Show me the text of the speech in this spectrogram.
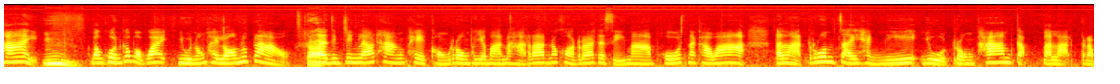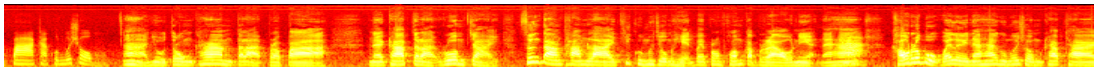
ค่าย อืม บางคนก็บอกว่าอยู่หน้องไผ่ล้อมหรือเปล่า ครับแต่จริง ๆ แล้วทางเพจของโรงพยาบาลมหาราชนครราชสีมาโพสต์นะคะว่า ตลาดร่วมใจแห่งนี้อยู่ตรงข้ามกับตลาดประปาค่ะคุณผู้ชม อ่าอยู่ตรงข้ามตลาดประปานะครับ ตลาดร่วมใจ ซึ่งตามไทม์ไลน์ที่คุณผู้ชมเห็นไปพร้อม ๆ กับเราเนี่ยนะฮะ ค่ะ เขาระบุไว้เลยนะฮะคุณผู้ชมครับทาง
